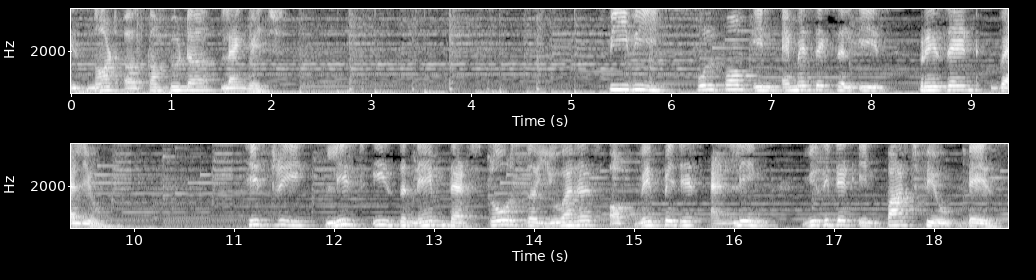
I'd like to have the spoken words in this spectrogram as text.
is not a computer language. PV, full form in MS Excel, is present value. History list is the name that stores the URLs of web pages and links visited in past few days.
